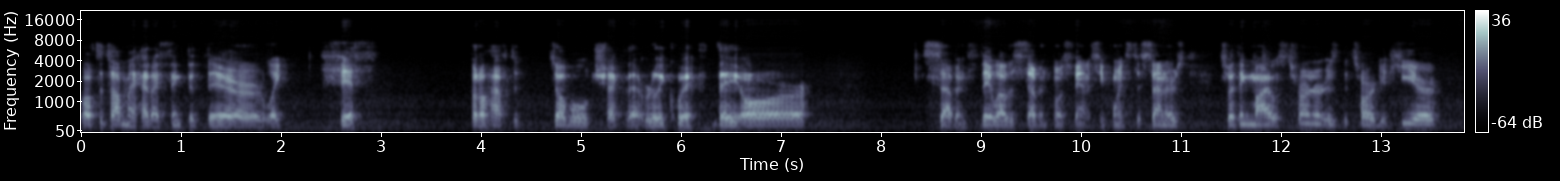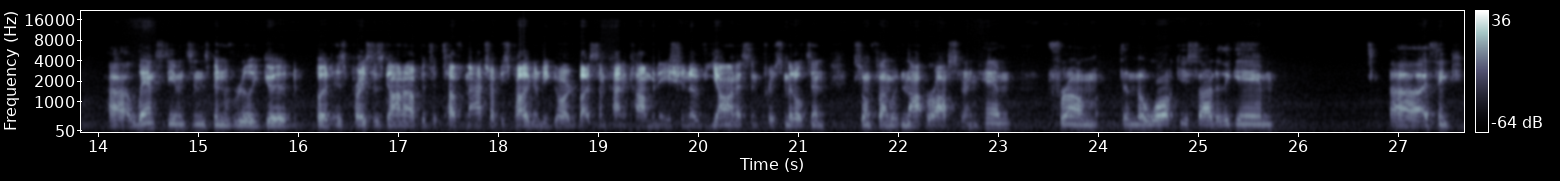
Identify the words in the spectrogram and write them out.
Off the top of my head, I think that they're like fifth, but I'll have to double check that really quick. They are seventh. They allow the seventh most fantasy points to centers. So I think Miles Turner is the target here. Uh, Lance Stephenson's been really good, but his price has gone up. It's a tough matchup. He's probably going to be guarded by some kind of combination of Giannis and Khris Middleton, so I'm fine with not rostering him. From the Milwaukee side of the game, uh, I think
